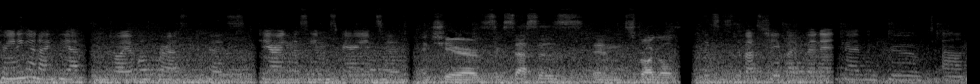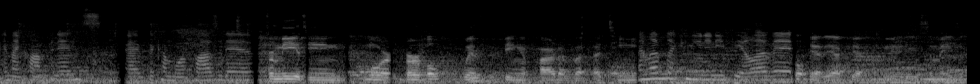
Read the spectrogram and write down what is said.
Training at IPF is enjoyable for us because sharing the same experiences. And share successes and struggles. This is the best shape I've been in. I've improved um, in my confidence. I've become more positive. For me, it's being more verbal with being a part of a, a team. I love the community feel of it. Yeah, the IPF community is amazing.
